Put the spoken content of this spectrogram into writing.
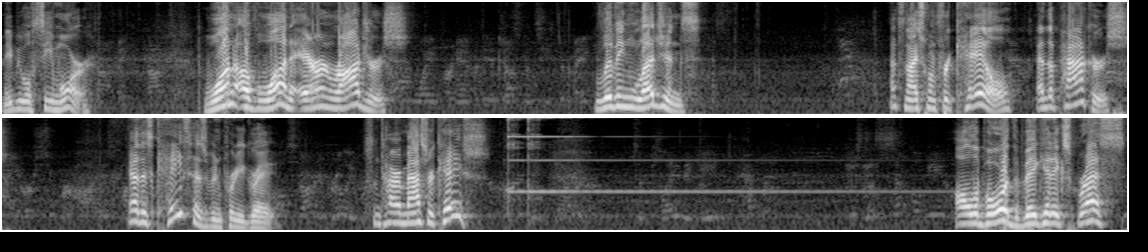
Maybe we'll see more. One of one, Aaron Rodgers. Living Legends. That's a nice one for Kale and the Packers. Yeah, this case has been pretty great. This entire master case. All aboard the Big Hit Express.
